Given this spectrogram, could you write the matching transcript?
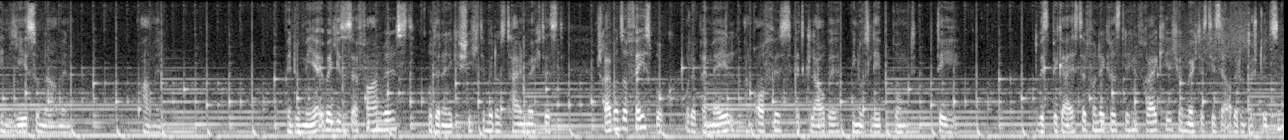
In Jesu Namen. Amen. Wenn du mehr über Jesus erfahren willst oder deine Geschichte mit uns teilen möchtest, schreib uns auf Facebook oder per Mail an office.glaube-leben.de. Du bist begeistert von der christlichen Freikirche und möchtest diese Arbeit unterstützen?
